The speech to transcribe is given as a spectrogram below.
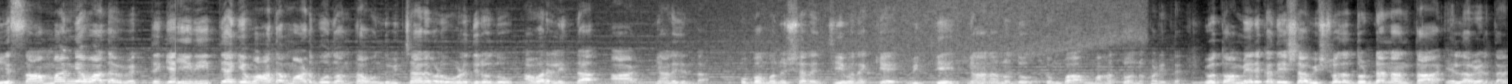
ಈ ಸಾಮಾನ್ಯವಾದ ವ್ಯಕ್ತಿಗೆ ಈ ರೀತಿಯಾಗಿ ವಾದ ಮಾಡಬಹುದು ಅಂತ ಒಂದು ವಿಚಾರಗಳು ಉಳಿದಿರೋದು ಅವರಲ್ಲಿದ್ದ ಆ ಜ್ಞಾನದಿಂದ. ಒಬ್ಬ ಮನುಷ್ಯನ ಜೀವನಕ್ಕೆ ವಿದ್ಯೆ, ಜ್ಞಾನ ಅನ್ನೋದು ತುಂಬಾ ಮಹತ್ವವನ್ನು ಪಡೆಯುತ್ತೆ. ಇವತ್ತು ಅಮೆರಿಕ ದೇಶ ವಿಶ್ವದ ದೊಡ್ಡಣ್ಣ ಅಂತ ಎಲ್ಲರೂ ಹೇಳ್ತಾರೆ.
